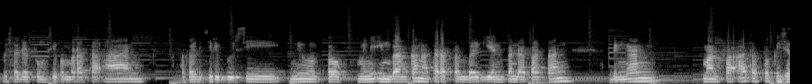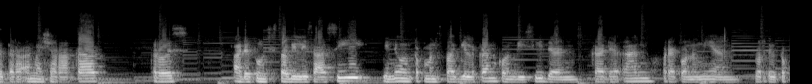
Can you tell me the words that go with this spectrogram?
Terus ada fungsi pemerataan, atau distribusi ini untuk menyeimbangkan antara pembagian pendapatan dengan manfaat atau kesejahteraan masyarakat. Terus ada fungsi stabilisasi ini untuk menstabilkan kondisi dan keadaan perekonomian seperti untuk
